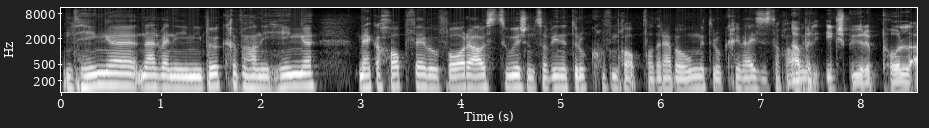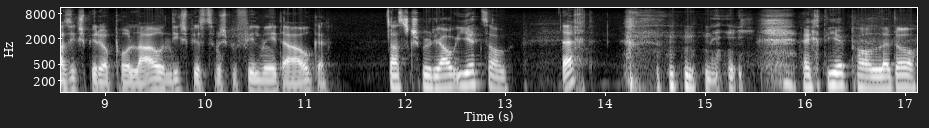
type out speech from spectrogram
und hinten, dann, wenn ich mich bücke, habe ich hinten mega Kopfweh, weil vorne alles zu ist und so wie ein Druck auf dem Kopf oder eben Unterdruck, ich weiß es doch auch Aber nicht. ich spüre Poll, also ich spüre ja Poll auch und ich spüre es zum Beispiel viel mehr in den Augen. Das spüre ich auch jetzt auch. Echt? Nein, echt die Pollen hier.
